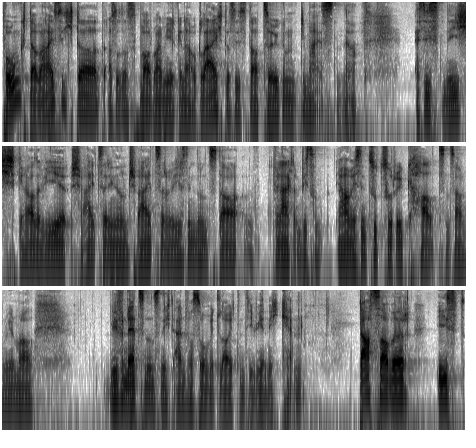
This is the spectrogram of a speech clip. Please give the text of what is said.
Punkt, da weiß ich da, also das war bei mir genau gleich, das ist da zögern die meisten, ja. Es ist nicht, gerade wir Schweizerinnen und Schweizer, wir sind uns da vielleicht ein bisschen, ja, wir sind zu zurückhaltend, sagen wir mal. Wir vernetzen uns nicht einfach so mit Leuten, die wir nicht kennen. Das aber ist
